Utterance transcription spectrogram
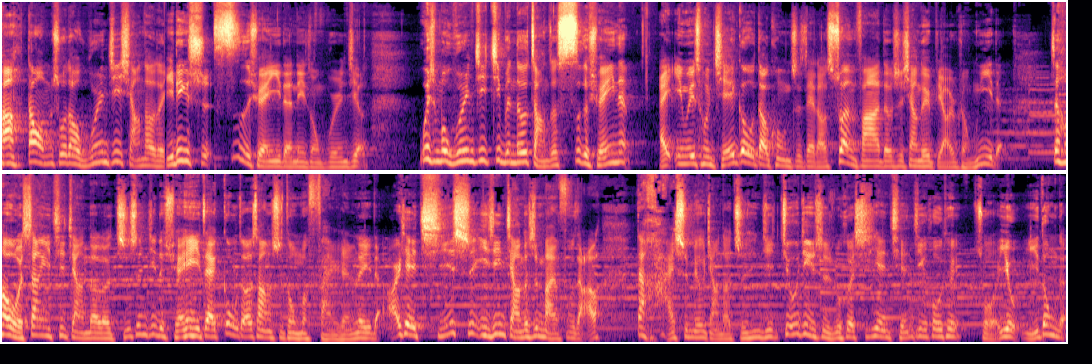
常，当我们说到无人机，想到的一定是四旋翼的那种无人机了。为什么无人机基本都长着四个旋翼呢？哎，因为从结构到控制再到算法都是相对比较容易的。正好我上一期讲到了直升机的旋翼在构造上是多么反人类的，而且其实已经讲的是蛮复杂了，但还是没有讲到直升机究竟是如何实现前进、后退、左右移动的。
